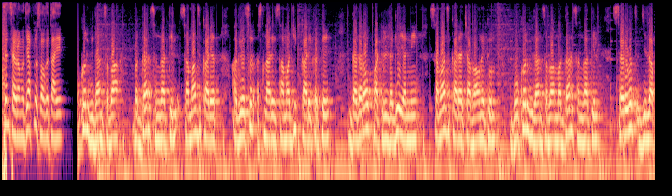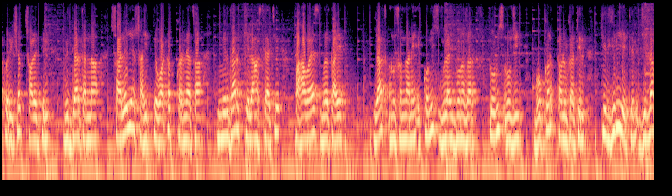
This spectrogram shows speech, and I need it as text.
दर्शन सेवरामध्ये आपलं स्वागत आहे. भोकर विधानसभा मतदारसंघातील समाजकार्यात अग्रेसर असणारे सामाजिक कार्यकर्ते दादाराव पाटील ढगे यांनी समाजकार्याच्या भावनेतून भोकर विधानसभा मतदारसंघातील सर्वच जिल्हा परिषद शाळेतील विद्यार्थ्यांना शालेय साहित्य वाटप करण्याचा निर्धार केला असल्याचे पाहावयास मिळत आहे. याच अनुषंगाने एकोणीस जुलै दोन हजार चोवीस रोजी भोकर तालुक्यातील किरगिरी येथील जिल्हा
